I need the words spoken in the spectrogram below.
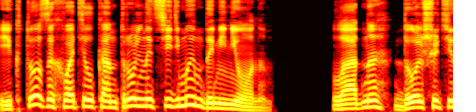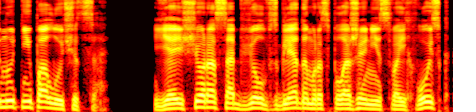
и кто захватил контроль над седьмым доминионом. Ладно, дольше тянуть не получится. Я еще раз обвел взглядом расположение своих войск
